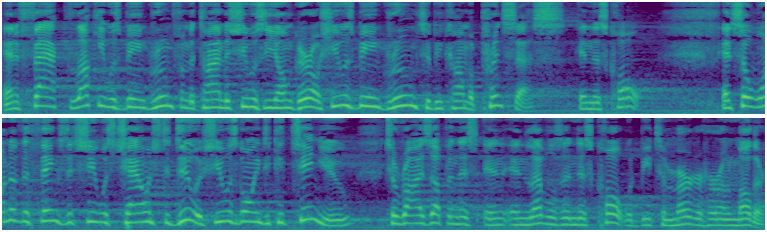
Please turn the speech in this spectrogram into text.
And in fact, Lucky was being groomed from the time that she was a young girl. She was being groomed to become a princess in this cult. And so, one of the things that she was challenged to do, if she was going to continue to rise up in, this, in, in levels in this cult, would be to murder her own mother.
